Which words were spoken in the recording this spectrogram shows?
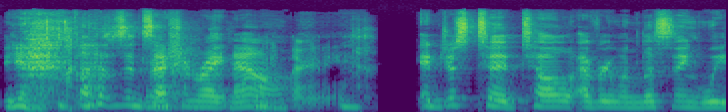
Yeah. Classes in session right now. Learning. And just to tell everyone listening, we,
